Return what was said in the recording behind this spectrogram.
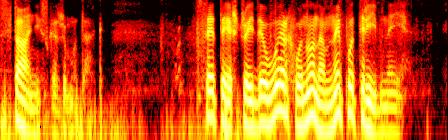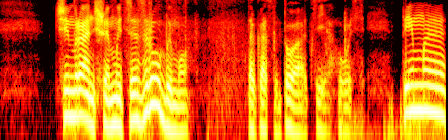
стані, скажімо так. Все те, що йде вверх, воно нам не потрібне. Чим раніше ми це зробимо, така ситуація, ось, тим е,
